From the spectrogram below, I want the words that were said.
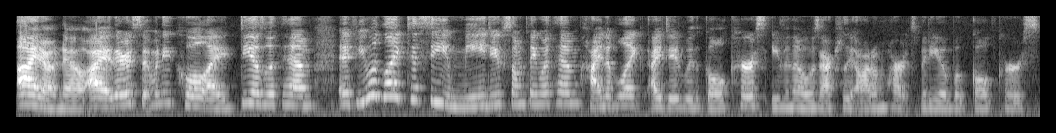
I don't know. I there's so many cool ideas with him. And if you would like to see me do something with him, kind of like I did with Gold Curse, even though it was actually Autumn Heart's video, but Gold Curse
